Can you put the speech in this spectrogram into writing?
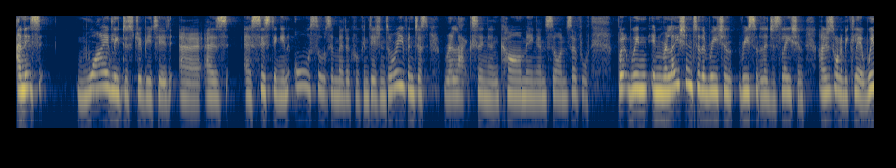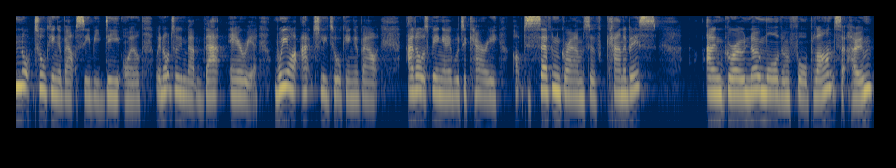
And it's widely distributed uh, as assisting in all sorts of medical conditions or even just relaxing and calming and so on and so forth. But when in relation to the recent recent legislation, I just want to be clear, we're not talking about CBD oil. We're not talking about that area. We are actually talking about adults being able to carry up to 7 grams of cannabis and grow no more than four plants at home.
